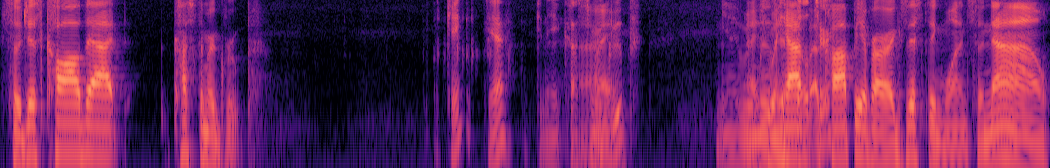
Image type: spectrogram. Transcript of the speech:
so just call that customer group. okay. Yeah. Can hit customer right. group. Yeah. Remove Right, so we the have filter. a copy of our existing one. So now,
